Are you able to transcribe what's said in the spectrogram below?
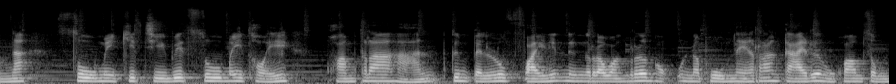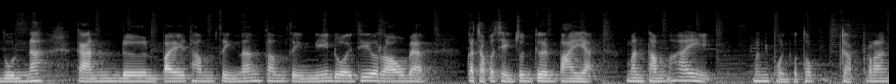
ำนะ สู้ไม่คิดชีวิตสู้ไม่ถอย ความกล้าหาญขึ้นเป็นรูปไฟนิดนึงระวังเรื่องของอุณหภูมิในร่างกายเรื่องของความสมดุลนะ การเดินไปทำสิ่งนั้นทำสิ่งนี้โดยที่เราแบบกระฉับกระเฉงจนเกินไปอะมันทำให้มันมีผลกระทบกับร่าง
